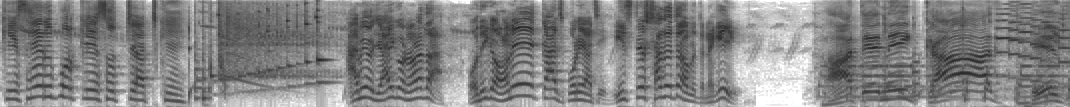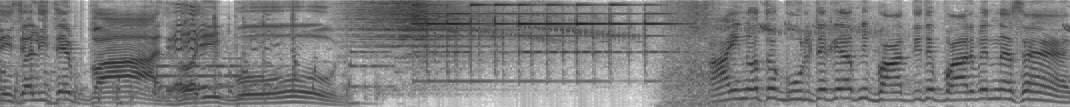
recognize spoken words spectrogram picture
কেসের উপর কেস হচ্ছে আজকে। আমিও যাই গো নরাদা। ওদিকে অনেক কাজ পড়ে আছে। স্টেজ সাজাতে হবে তো নাকি? হাতে নেই কাজ ফেলতে চলিছে বাজ। হরি বল। আইনত গুলটেকে আপনি বাদ দিতে পারবেন না স্যার।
